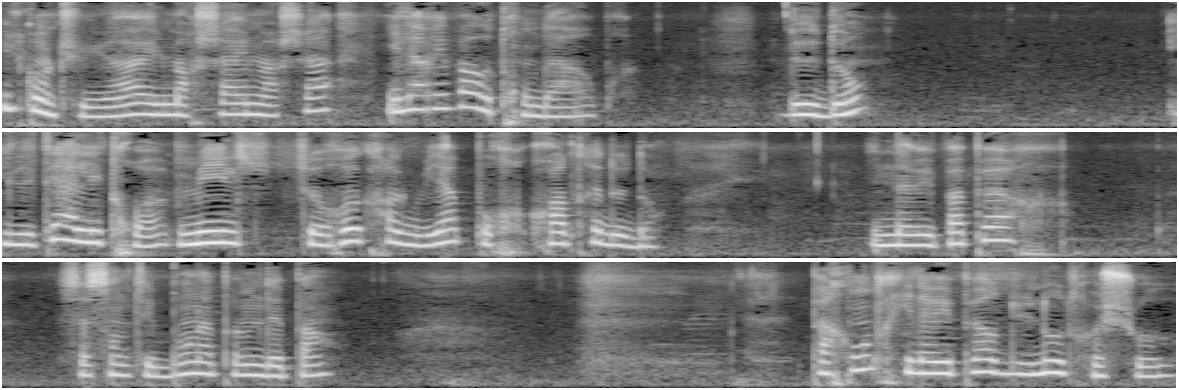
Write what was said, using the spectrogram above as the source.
Il continua, il marcha, il marcha, il arriva au tronc d'arbre. Dedans, il était à l'étroit, mais il se recroquevilla pour rentrer dedans. Il n'avait pas peur. Ça sentait bon la pomme de pin. Par contre, il avait peur d'une autre chose.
